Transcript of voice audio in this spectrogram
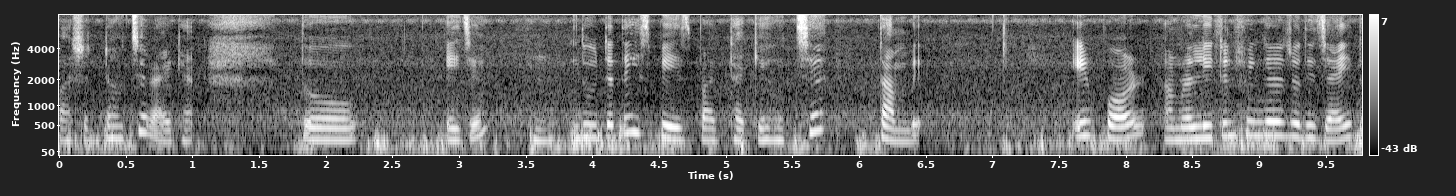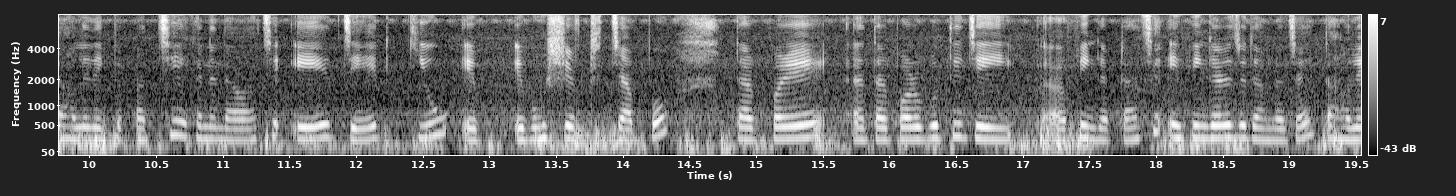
পাশেরটা হচ্ছে রাইট হ্যান্ড তো এই যে দুইটাতেই স্পেস বার থাকে হচ্ছে তাম্বে এরপর আমরা লিটল ফিঙ্গারে যদি যাই, তাহলে দেখতে পাচ্ছি এখানে দেওয়া আছে এ জেড কিউ এবং শিফট চাপবো। তারপরে তার পরবর্তী যেই ফিঙ্গারটা আছে, এই ফিঙ্গারে যদি আমরা যাই, তাহলে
